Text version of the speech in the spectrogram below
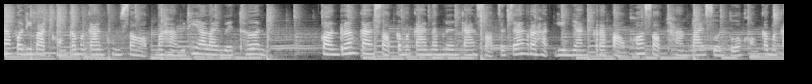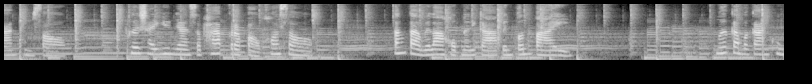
นวปฏิบัติของกรรมการคุมสอบ มหาวิทยาลัยเวสเทิร์นก่อนเริ่มการสอบกรรมการดำเนินการสอบจะแจ้งรหัสยืนยันกระเป๋าข้อสอบทางลน์ส่วนตัวของกรรมการคุมสอบ เพื่อใช้ยืนยันสภาพกระเป๋าข้อสอบ ตั้งแต่เวลา 6 นาฬิกาเป็นต้นไป เมื่อกรรมการคุม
